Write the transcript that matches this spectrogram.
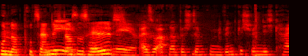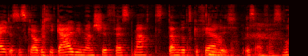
hundertprozentig, dass es hält. Nee, also ab einer bestimmten Windgeschwindigkeit ist es, glaube ich, egal, wie man ein Schiff festmacht, dann wird es gefährlich. Ist einfach so.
